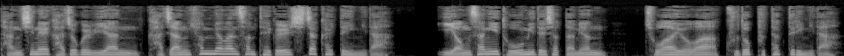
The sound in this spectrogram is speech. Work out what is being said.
당신의 가족을 위한 가장 현명한 선택을 시작할 때입니다. 이 영상이 도움이 되셨다면 좋아요와 구독 부탁드립니다.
